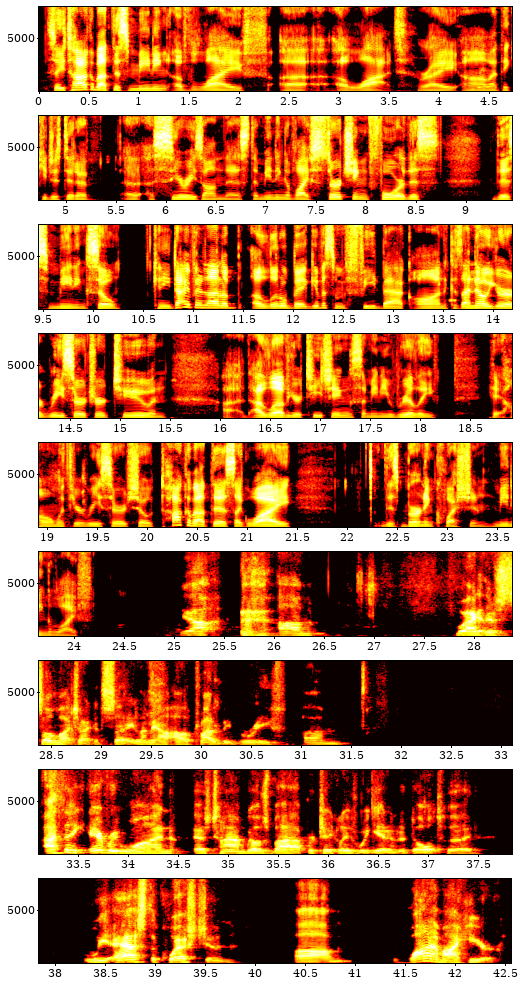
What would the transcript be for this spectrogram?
So you talk about this meaning of life uh, a lot, right? Um, I think you just did a, a, a, series on this, the meaning of life, searching for this this meaning. So can you dive into that a, a little bit? Give us some feedback on because I know you're a researcher too, and I, I love your teachings. I mean, you really hit home with your research. So talk about this, like why this burning question, meaning of life. Yeah. um, well, I, there's so much I could say. Let me, I'll, I'll try to be brief. Um, I think everyone, as time goes by, particularly as we get into adulthood, we ask the question, um, why am I here?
